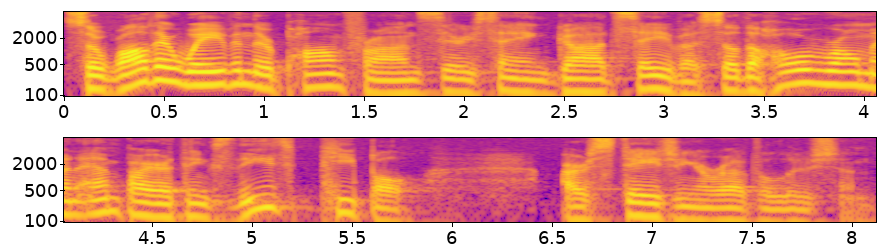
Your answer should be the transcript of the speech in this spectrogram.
So while they're waving their palm fronds, they're saying, God save us. So the whole Roman Empire thinks these people are staging a revolution.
